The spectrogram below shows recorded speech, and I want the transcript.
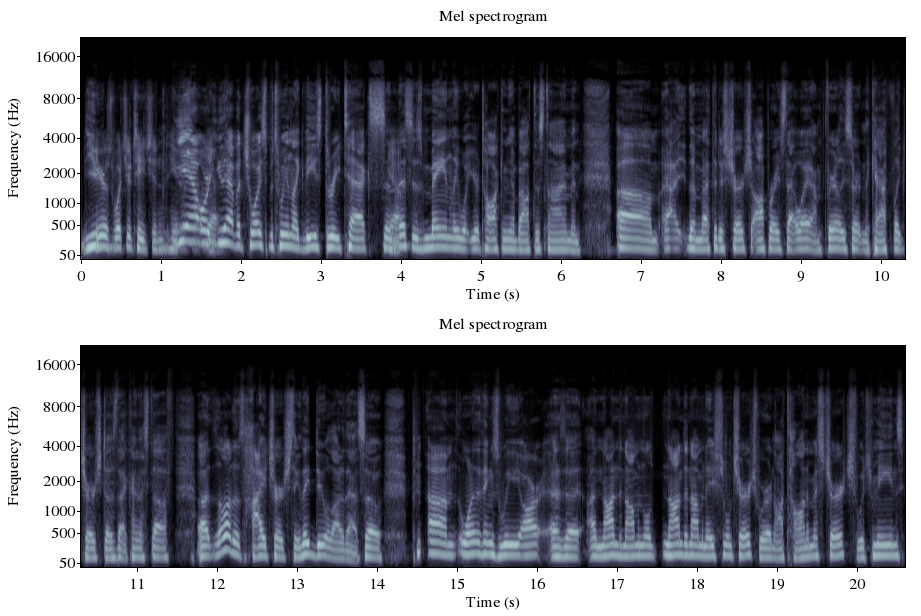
you Here's what you're teaching. Here's yeah, or you have a choice between like these three texts, and Yeah. this is mainly what you're talking about this time. And um, I, the Methodist Church operates that way. I'm fairly certain the Catholic Church does that kind of stuff. Uh, there's a lot of those high church things. They do a lot of that. So um, one of the things we are as a, a non-denominational non-denominational church, we're an autonomous church, which means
